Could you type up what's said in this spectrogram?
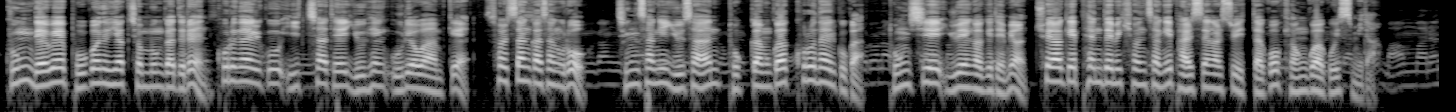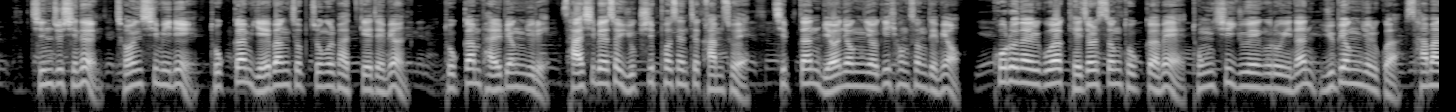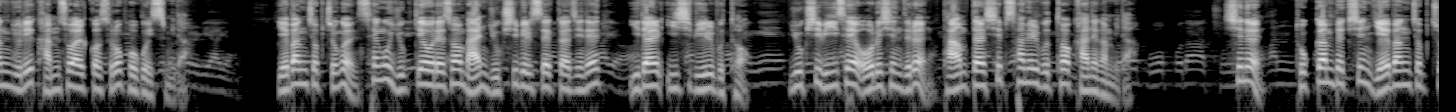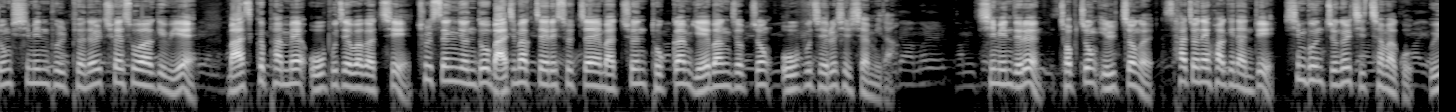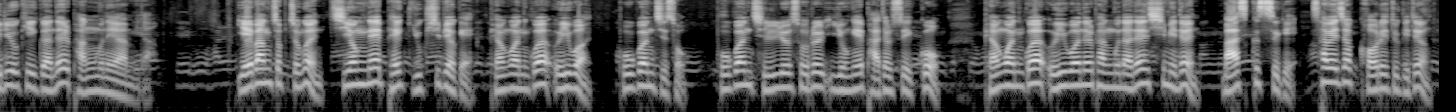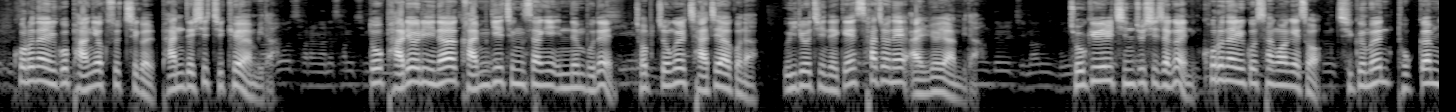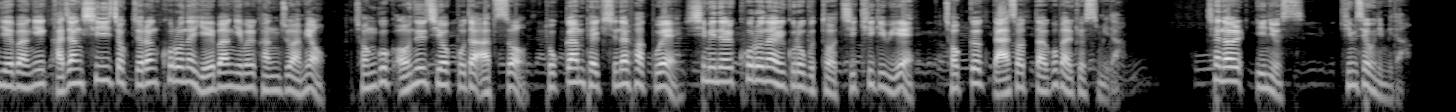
국내외 보건의학 전문가들은 코로나19 2차 대유행 우려와 함께 설상가상으로 증상이 유사한 독감과 코로나19가 동시에 유행하게 되면 최악의 팬데믹 현상이 발생할 수 있다고 경고하고 있습니다. 진주시는 전 시민이 독감 예방 접종을 받게 되면 독감 발병률이 40에서 60% 감소해 집단 면역력이 형성되며 코로나19와 계절성 독감의 동시 유행으로 인한 유병률과 사망률이 감소할 것으로 보고 있습니다. 예방 접종은 생후 6개월에서 만 61세까지는 이달 22일부터 62세 어르신들은 다음 달 13일부터 가능합니다. 시는 독감 백신 예방 접종 시민 불편을 최소화하기 위해 마스크 판매 오부제와 같이 출생연도 마지막 자리 숫자에 맞춘 독감 예방 접종 오부제를 실시합니다. 시민들은 접종 일정을 사전에 확인한 뒤 신분증을 지참하고 의료기관을 방문해야 합니다. 예방접종은 지역 내 160여 개 병원과 의원, 보건지소, 보건진료소를 이용해 받을 수 있고 병원과 의원을 방문하는 시민은 마스크 쓰기, 사회적 거리두기 등 코로나19 방역 수칙을 반드시 지켜야 합니다. 또 발열이나 감기 증상이 있는 분은 접종을 자제하거나 의료진에게 사전에 알려야 합니다. 조규일 진주시장은 코로나19 상황에서 지금은 독감 예방이 가장 시의적절한 코로나 예방임을 강조하며 전국 어느 지역보다 앞서 독감 백신을 확보해 시민을 코로나19로부터 지키기 위해 적극 나섰다고 밝혔습니다. 채널 E 뉴스 김세훈입니다.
